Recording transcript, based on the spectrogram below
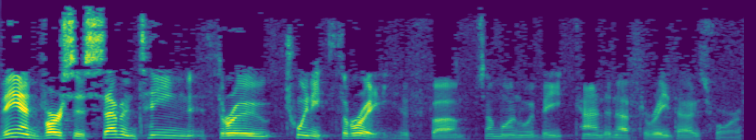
Then verses 17 through 23, if um, someone would be kind enough to read those for us.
